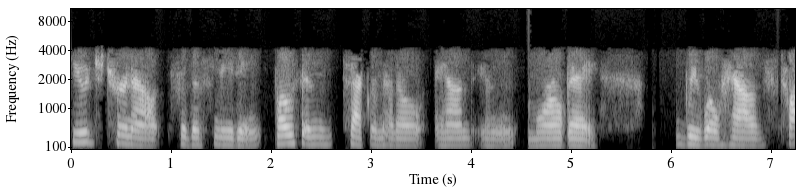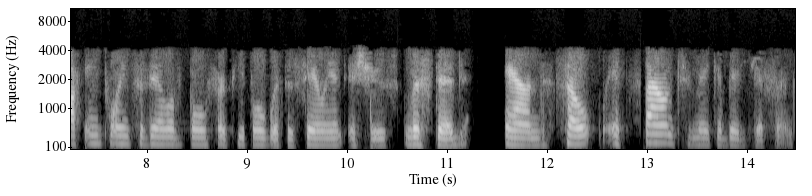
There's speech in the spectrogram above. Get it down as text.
huge turnout for this meeting, both in Sacramento and in Morro Bay. We will have talking points available for people with the salient issues listed. And so it's bound to make a big difference.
